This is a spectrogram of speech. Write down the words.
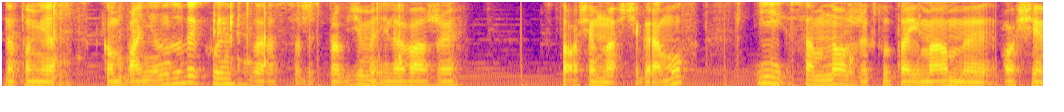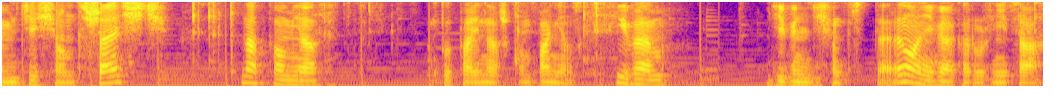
Natomiast kompanion zwykły, zaraz sobie sprawdzimy ile waży. 118 gramów. I sam nożyk tutaj mamy 86 natomiast tutaj nasz kompanion z krzesiwem 94 no niewielka różnica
